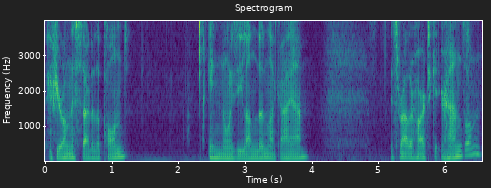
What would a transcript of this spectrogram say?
If you're on this side of the pond, in noisy London like I am, it's rather hard to get your hands on.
